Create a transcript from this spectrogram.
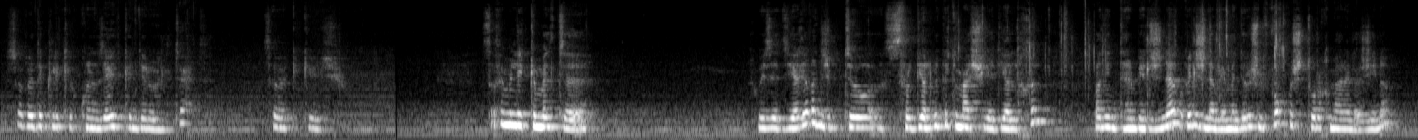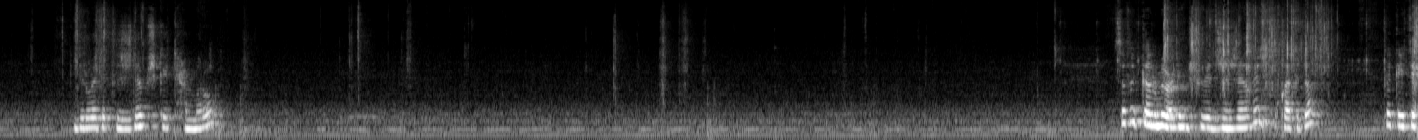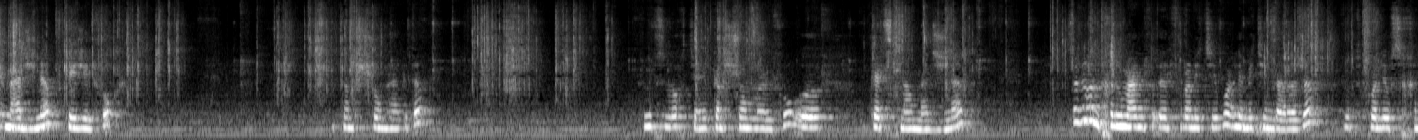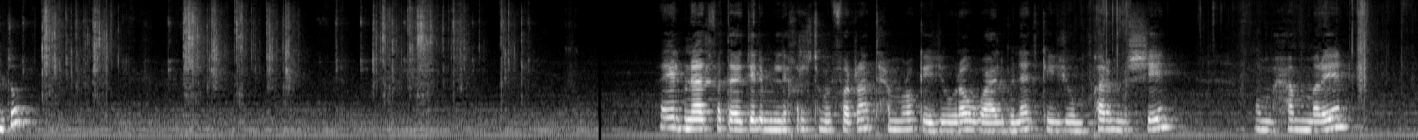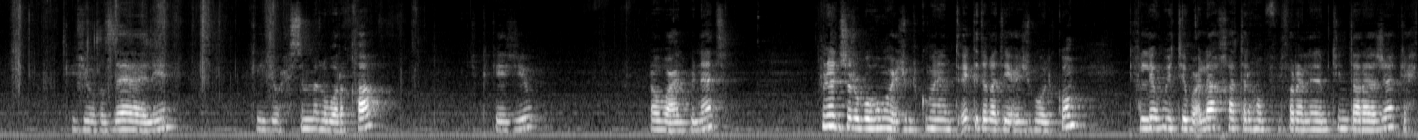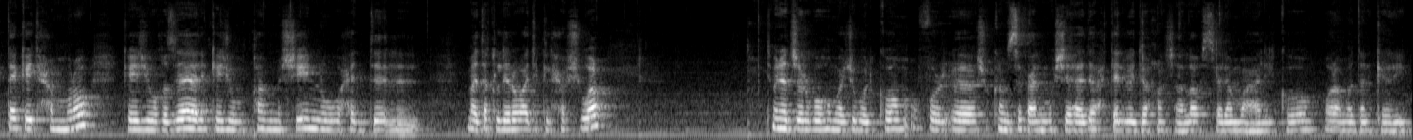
صافي داك اللي كيكون زايد كنديروه لتحت. صافي كي كيجي. صافي ملي كملت الحويزه ديالي غادي جبت الصفر ديال البيض درت مع شوية ديال الخل. غادي ندهن به الجناب غير الجناب ما نديروش الفوق باش تورق معنا العجينة. نديرو هذاك الجناب باش كيتحمروا صافي كنرميو عليهم شوية الجنجبيل الفوق هكذا. حتى كيتيح مع الجناب كيجي الفوق. كنشوم هكذا. في نفس الوقت يعني كنشوم الفوق كتسناو مع الجناب. صافي غندخلو مع الفران يطيبو على 200 درجة. اللي سخنتو. هيا البنات الفطاير ديالي ملي خرجتهم من الفران تحمروا كيجيو روعة البنات كيجيو مقرمشين ومحمرين كيجيو غزالين كيجيو حسن من الورقة. كيجيو روعة البنات. نتمنى تجربوهم ويعجبكم أنا متأكدة غادي يعجبوا لكم خليهم يطيبوا على خاطرهم في الفران على 200 درجة حتى كيتحمروا كيجيو غزالين كيجيو مقمشين وواحد المذاق اللي روعه ديك الحشوة. نتمنى تجربوهم ويعجبوا لكم. شكرا بزاف على المشاهدة. حتى الفيديو آخر إن شاء الله. والسلام عليكم ورمضان كريم.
